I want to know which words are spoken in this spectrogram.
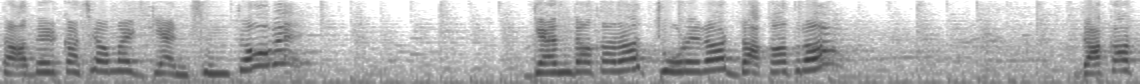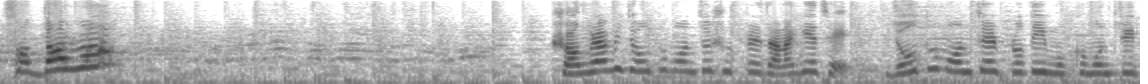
তাদের কাছে আমায় জ্ঞান শুনতে হবে। জ্ঞানদাতারা, চোরেরা, ডাকাতরা, ডাকাত সর্দাররা সংগ্রামী যৌথ মঞ্চ সূত্রে জানা গিয়েছে, যৌথ মঞ্চের প্রতি মুখ্যমন্ত্রীর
